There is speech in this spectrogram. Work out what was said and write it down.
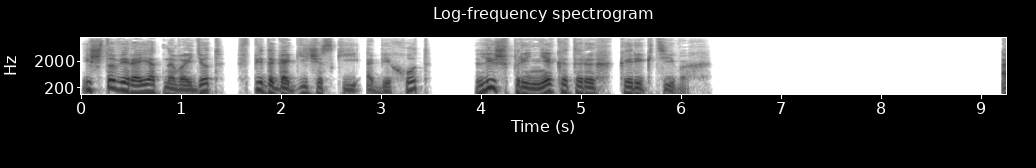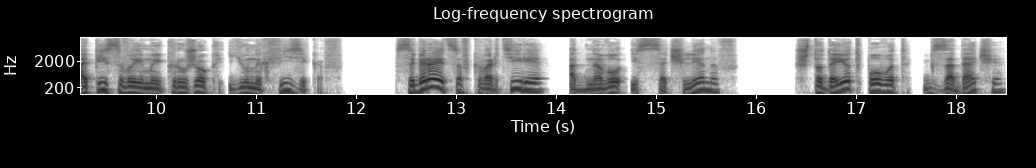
и что, вероятно, войдет в педагогический обиход лишь при некоторых коррективах. Описываемый кружок юных физиков собирается в квартире одного из сочленов, что дает повод к задаче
